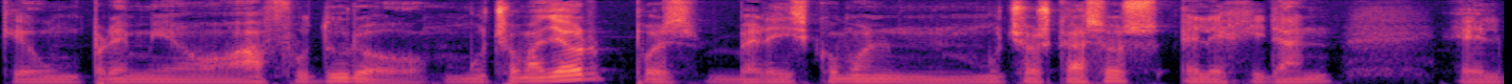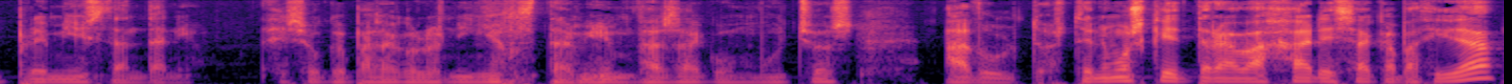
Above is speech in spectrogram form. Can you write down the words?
que un premio a futuro mucho mayor, pues veréis como en muchos casos elegirán el premio instantáneo. Eso que pasa con los niños también pasa con muchos adultos. Tenemos que trabajar esa capacidad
